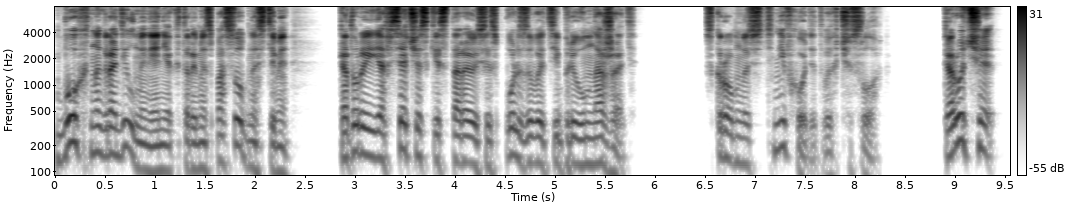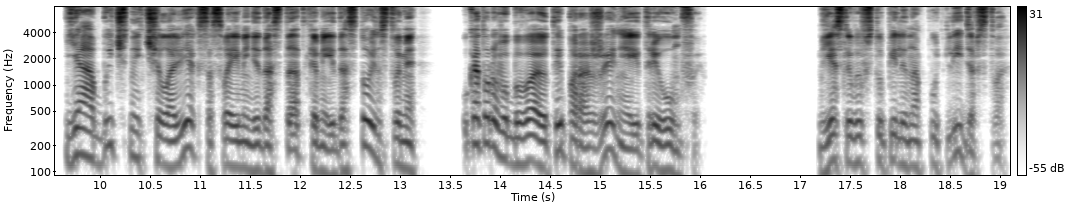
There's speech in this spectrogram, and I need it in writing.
Бог наградил меня некоторыми способностями, которые я всячески стараюсь использовать и приумножать. Скромность не входит в их число. Короче, я обычный человек со своими недостатками и достоинствами, у которого бывают и поражения, и триумфы. Если вы вступили на путь лидерства,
